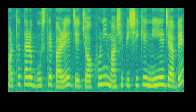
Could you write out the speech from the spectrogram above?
অর্থাৎ তারা বুঝতে পারে যে যখনই মাসি পিসিকে নিয়ে যাবে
